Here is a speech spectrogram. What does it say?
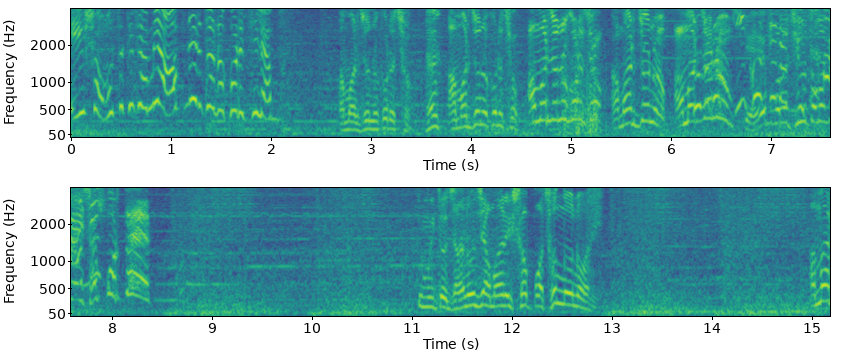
এই সমস্ত কিছু আমি আপনার জন্য করেছিলাম। আমার জন্য করেছ? হ্যাঁ? আমার জন্য করেছ? আমার জন্য করেছ? আমার জন্য? আমার জন্য? কে বলেছিল তোমাকে এসব করতে? তুমি তো জানো যে আমার এসব পছন্দ নয়। আমার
